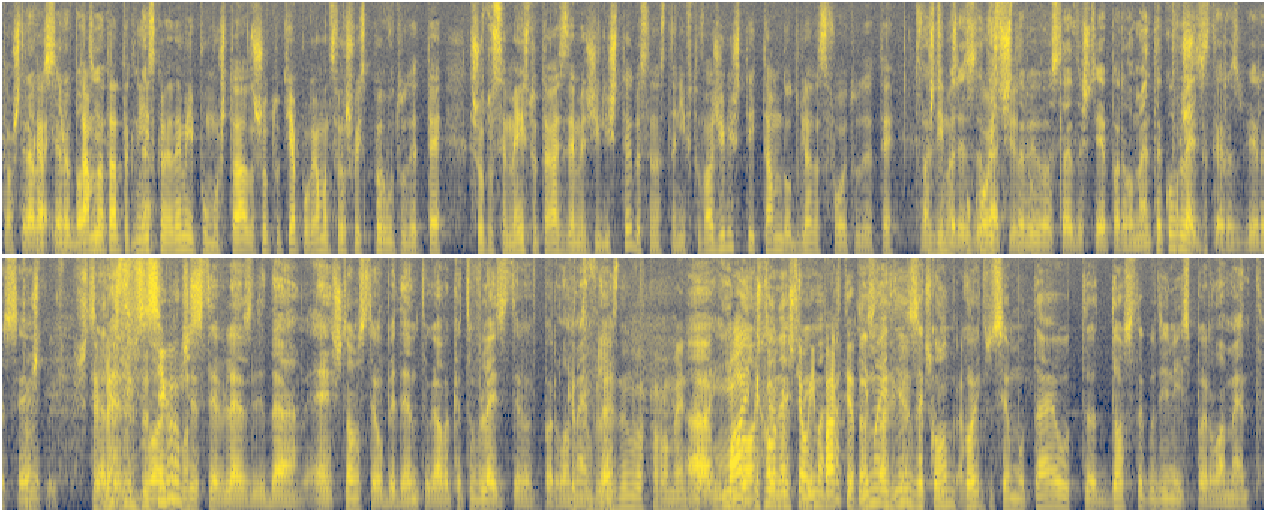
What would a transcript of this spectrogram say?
Точно Трябва така. Да се работи... там нататък да. ние искаме да дадем и помощта, защото тя програмата свършва и с първото дете, защото семейството трябва да вземе жилище, да се настани в това жилище и там да отгледа своето дете. Това ще да бъде задачата ви в следващия парламент, ако Точно влезете, така. разбира се. Точно. Ще влезем да със сигурност. че сте влезли, да. Е, щом сте убеден, тогава като влезете в парламента. Като влезнем в парламента. А, Младите хора нещо, цяло има, и партията. Има един закон, който се мутае от доста години из парламента.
